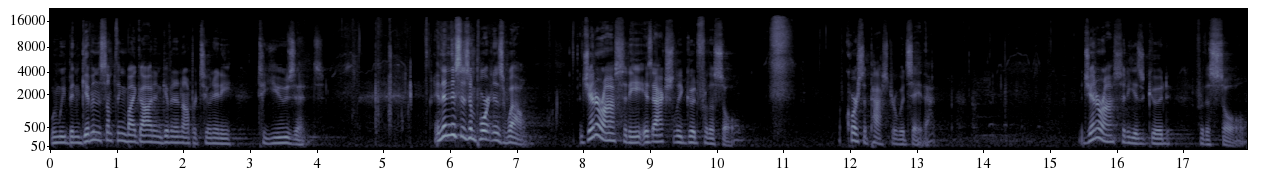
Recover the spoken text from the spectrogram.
when we've been given something by God and given an opportunity to use it. And then this is important as well. Generosity is actually good for the soul. Of course, a pastor would say that. Generosity is good for the soul.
